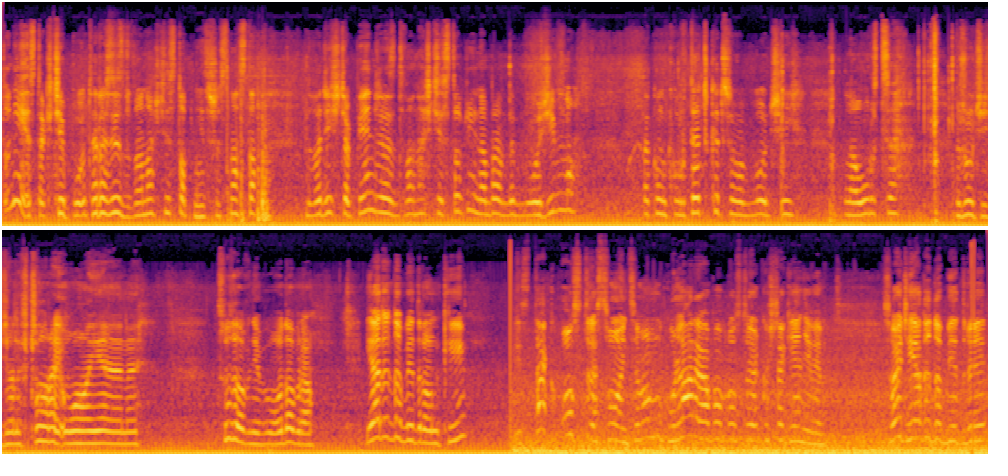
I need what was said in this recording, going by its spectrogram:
To nie jest tak ciepło. Teraz jest 12 stopni, jest 16.25, że jest 12 stopni. Naprawdę było zimno. Taką kurteczkę trzeba było ci Laurce rzucić, ale wczoraj, ojeny, cudownie było. Dobra, jadę do Biedronki. Jest tak ostre słońce, mam okulary, a po prostu jakoś tak, ja nie wiem. Słuchajcie, jadę do Biedry,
